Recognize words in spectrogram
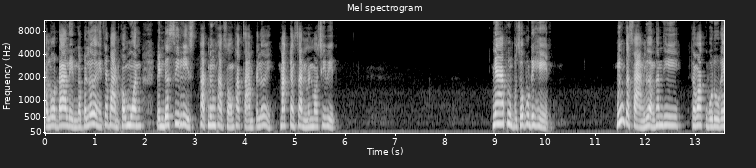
กันโลดด่าเล่นกันไปเลยให้เทศบานเขามวนเป็นเดอะซีรีส์ภาคหนึ่งภาคสองภาคสามไปเลย มักจังสั่นมันบ่ชีวิตย่าเพิ่งประสบอุบัติเหตุ มึงก็สางเรื่องทันที แต่ว่ากูบ่ดูแล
